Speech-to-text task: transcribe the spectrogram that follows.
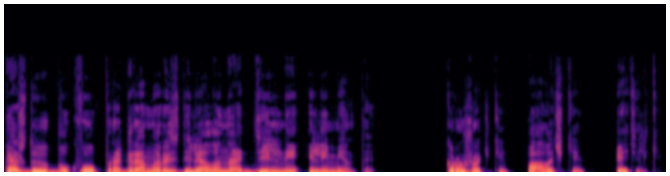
Каждую букву программа разделяла на отдельные элементы. Кружочки, палочки, петельки.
